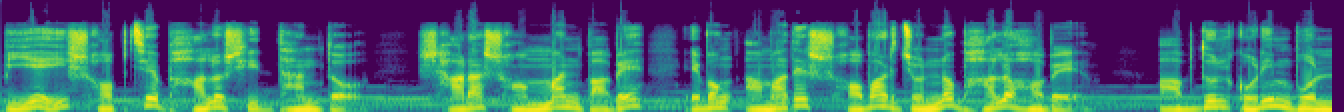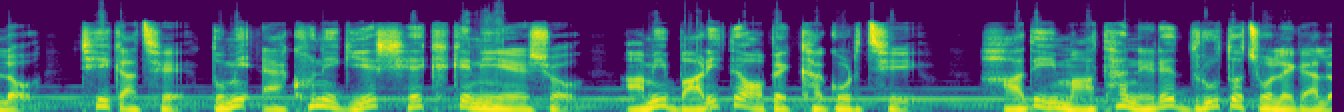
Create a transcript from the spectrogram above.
বিয়েই সবচেয়ে ভালো সিদ্ধান্ত। সারা সম্মান পাবে এবং আমাদের সবার জন্য ভালো হবে। আব্দুল করিম বলল, ঠিক আছে, তুমি এখনই গিয়ে শেখকে নিয়ে এসো, আমি বাড়িতে অপেক্ষা করছি। হাদি মাথা নেড়ে দ্রুত চলে গেল।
